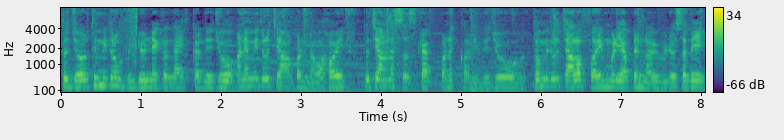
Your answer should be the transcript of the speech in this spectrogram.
તો જરૂરથી મિત્રો, વિડીયોને એક લાઇક કરી દેજો. અને મિત્રો, ચેનલ પર નવા હોય, તો ચેનલને સબસ્ક્રાઈબ પણ કરી દેજો. તો મિત્રો, ચાલો ફરી મળીએ આપણે નવી વીડિયો સાથે.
